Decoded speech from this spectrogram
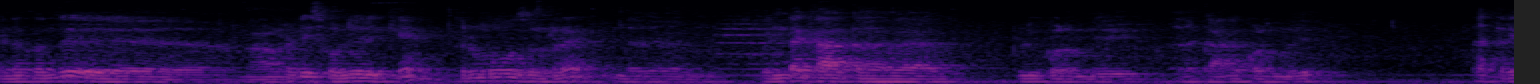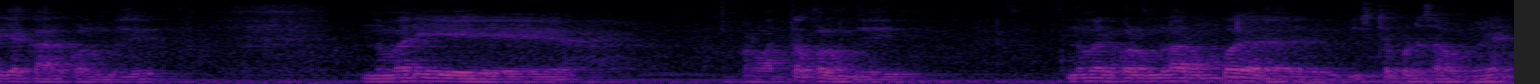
எனக்கு வந்து நான் ஆல்ரெடி சொல்லியிருக்கேன். திரும்பவும் சொல்கிறேன் இந்த வெண்டைக்காய் புளிக்குழம்பு அந்த காரக்குழம்பு கத்திரிக்காய் காரக்குழம்பு இந்த மாதிரி அப்புறம் வத்த குழம்பு இந்த மாதிரி குழம்புலாம் ரொம்ப இஷ்டப்பட்டு சாப்பிடுவேன்.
